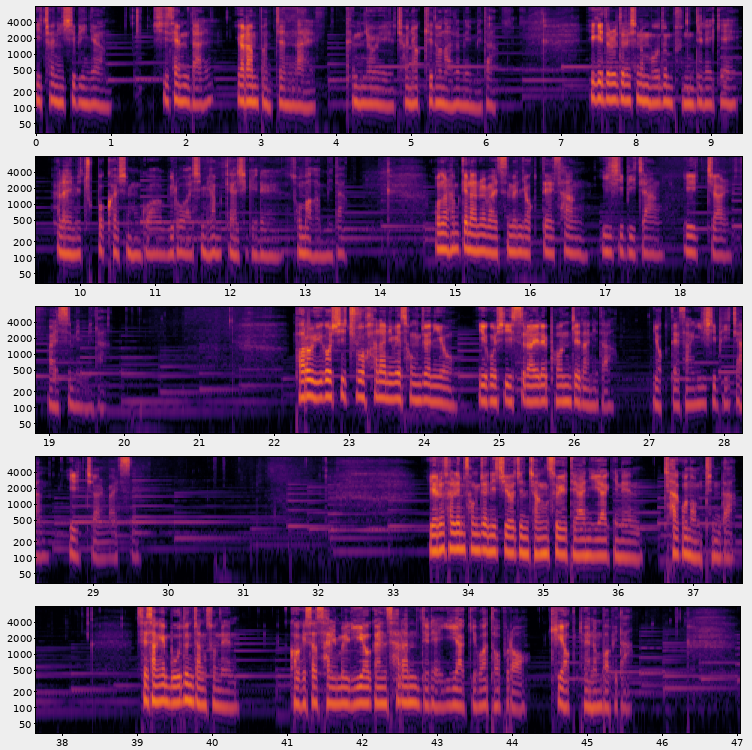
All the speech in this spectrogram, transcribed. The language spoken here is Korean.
2022년 시샘달 11번째 날 금요일 저녁 기도 나눔입니다. 이 기도를 들으시는 모든 분들에게 하나님의 축복하심과 위로하심이 함께 하시기를 소망합니다. 오늘 함께 나눌 말씀은 역대상 22장 1절 말씀입니다. 바로 이것이 주 하나님의 성전이요 이곳이 이스라엘의 번제단이다. 역대상 22장 1절 말씀. 예루살렘 성전이 지어진 장소에 대한 이야기는 차고 넘친다. 세상의 모든 장소는 거기서 삶을 이어간 사람들의 이야기와 더불어 기억되는 법이다.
